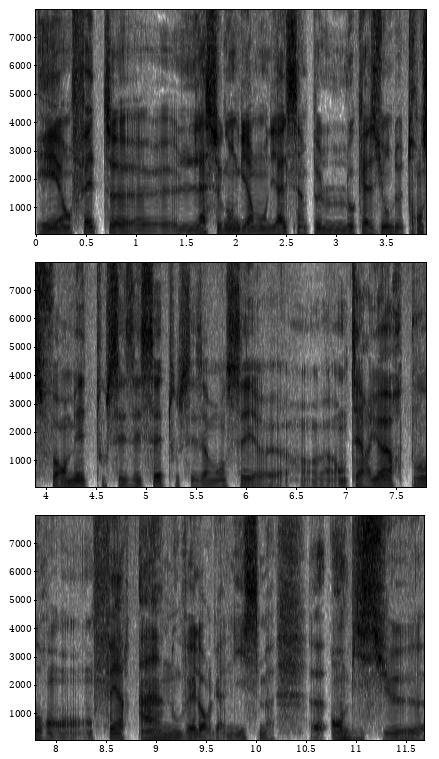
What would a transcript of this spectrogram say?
Et en fait, euh, la Seconde Guerre mondiale, c'est un peu l'occasion de transformer tous ces essais, tous ces avancées euh, antérieures pour en, faire un nouvel organisme euh, ambitieux,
